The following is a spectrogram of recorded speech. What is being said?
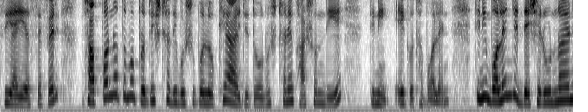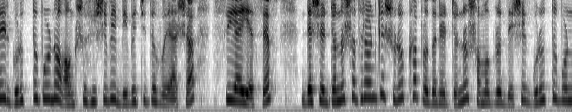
সিআইএসএফ এর ছাপ্পান্নতম প্রতিষ্ঠা দিবস উপলক্ষে আয়োজিত অনুষ্ঠানে ভাষণ দিয়ে তিনি কথা বলেন। তিনি বলেন যে দেশের উন্নয়নের গুরুত্বপূর্ণ অংশ হিসেবে বিবেচিত হয়ে আসা সিআইএসএফ দেশের জনসাধারণকে সুরক্ষা প্রদানের জন্য সমগ্র দেশে গুরুত্বপূর্ণ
